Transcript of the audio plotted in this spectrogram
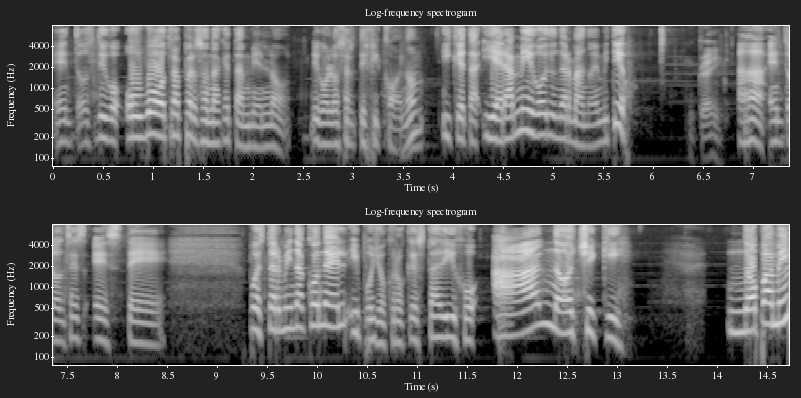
Entonces, digo, hubo otra persona que también lo, digo, lo certificó, ¿no? Y, que y era amigo de un hermano de mi tío. Ok. Ajá, entonces, este, pues termina con él y pues yo creo que esta dijo, ah, no, chiqui, no para mí.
